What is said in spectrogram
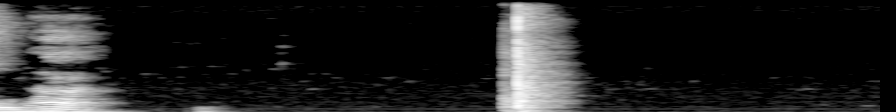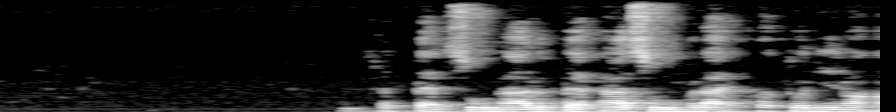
ศูนย์ห้า แปดศูนย์ห้าหรือแปดห้าศูนย์ก็ได้เพราะตัวนี้เนาะ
